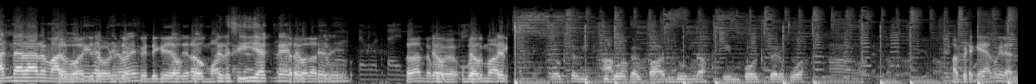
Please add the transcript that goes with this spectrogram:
අන්න අර මල් තවද රෝඩ් එකක් වෙඩික යදෙනවා ඩොක්ටර් සීයක් නෑ ඩොක්ටර් විස්කි බෝතල් පහක් දුන්නා. ඉම්පෝට් කරපුවා. අපිට කෑම ගන්න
